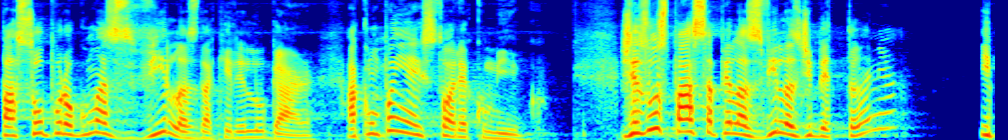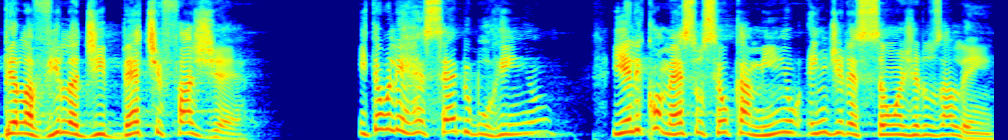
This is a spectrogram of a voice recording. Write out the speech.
passou por algumas vilas daquele lugar. Acompanhe a história comigo. Jesus passa pelas vilas de Betânia e pela vila de Betfagé. Então ele recebe o burrinho e ele começa o seu caminho em direção a Jerusalém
